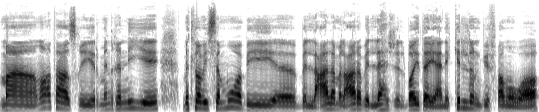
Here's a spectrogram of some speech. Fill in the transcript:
مع مقطع صغير من غنية مثل ما بيسموها بي- بالعالم العربي اللهجة البيضاء يعني كلهم بيفهموها.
